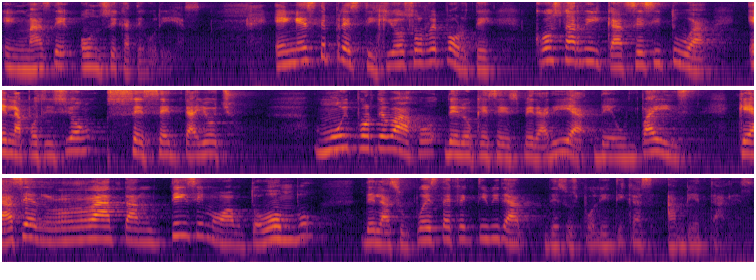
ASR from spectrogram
en más de 11 categorías. En este prestigioso reporte, Costa Rica se sitúa en la posición 68 muy por debajo de lo que se esperaría de un país que hace ratantísimo autobombo de la supuesta efectividad de sus políticas ambientales.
